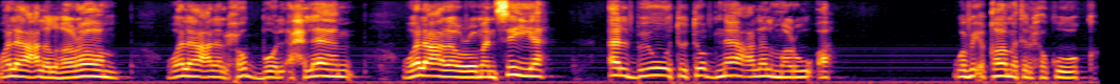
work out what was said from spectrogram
ولا على الغرام ولا على الحب والأحلام ولا على الرومانسية. البيوت تبنى على المروءة وبإقامة الحقوق.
